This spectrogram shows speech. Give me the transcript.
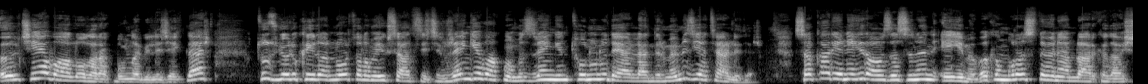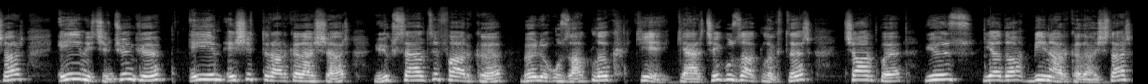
Ölçeğe bağlı olarak bulunabilecekler. Tuz Gölü kıyılarının ortalama yükseltisi için renge bakmamız, rengin tonunu değerlendirmemiz yeterlidir. Sakarya Nehir Havzası'nın eğimi. Bakın burası da önemli arkadaşlar. Eğim için çünkü eğim eşittir arkadaşlar. Yükselti farkı bölü uzaklık ki gerçek uzaklıktır çarpı 100 ya da 1000 arkadaşlar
